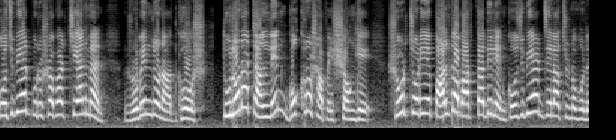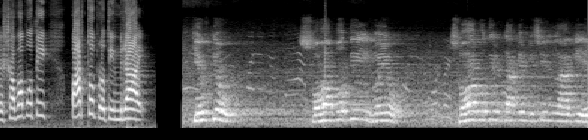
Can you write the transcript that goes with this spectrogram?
কোচবিহার পুরসভার চেয়ারম্যান রবীন্দ্রনাথ ঘোষ। তুলনা টানলেন গোখরো সাপের সঙ্গে। সুর চড়িয়ে পাল্টা বার্তা দিলেন কোচবিহার জেলা তৃণমূলের সভাপতি পার্থপ্রতিম রায়। কেউ কেউ সভাপতি হয়েও সভাপতির ডাকে মিছিল না গিয়ে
